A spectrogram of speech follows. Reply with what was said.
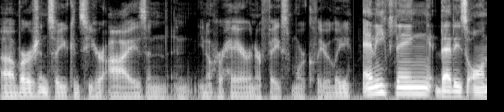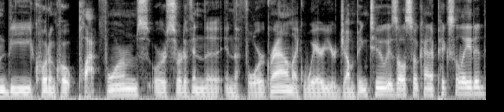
uh, version so you can see her eyes and, and you know her hair and her face more clearly anything that is on the quote unquote platforms or sort of in the in the foreground like where you're jumping to is also kind of pixelated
